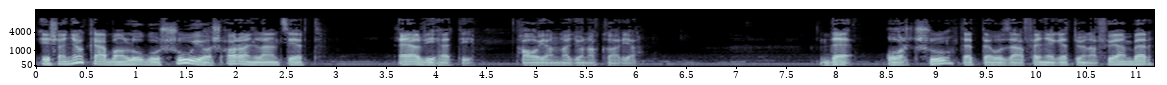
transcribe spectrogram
és a nyakában lógó súlyos aranyláncért elviheti, ha olyan nagyon akarja. De Orcsú, tette hozzá fenyegetően a főember,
